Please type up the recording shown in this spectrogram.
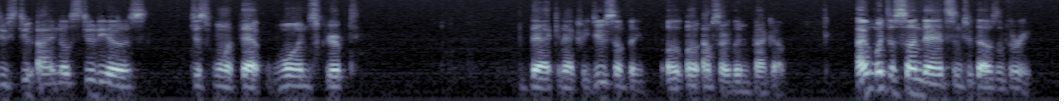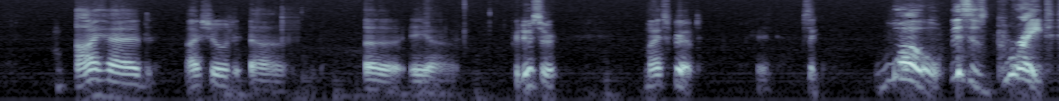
do stu- I know studios just want that one script that can actually do something. Oh, oh, I'm sorry, let me back up. I went to Sundance in 2003. I had I showed uh, uh, a uh, producer my script. It's like, whoa, this is great.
